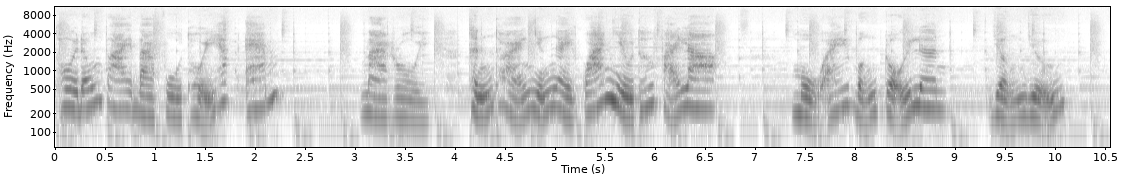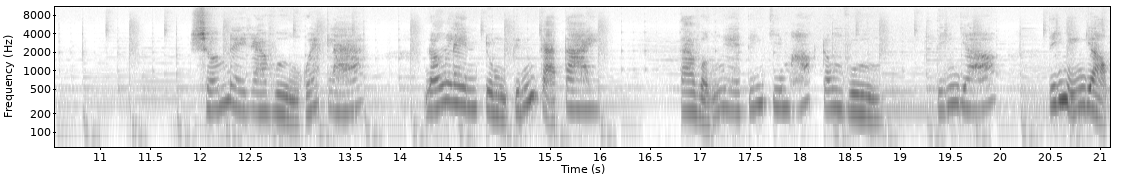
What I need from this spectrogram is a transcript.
thôi đóng vai bà phù thủy hắc ám. Mà rồi, thỉnh thoảng những ngày quá nhiều thứ phải lo, mù ấy vẫn trỗi lên, giận dữ. Sớm nay ra vườn quét lá, nón len trùm kín cả tay ta vẫn nghe tiếng chim hót trong vườn, tiếng gió, tiếng những giọt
